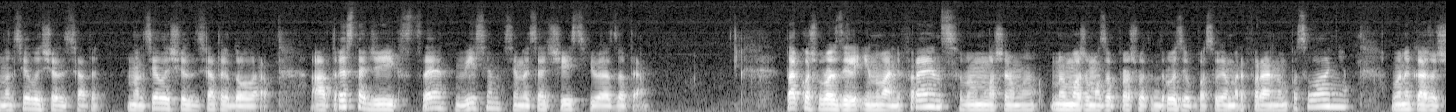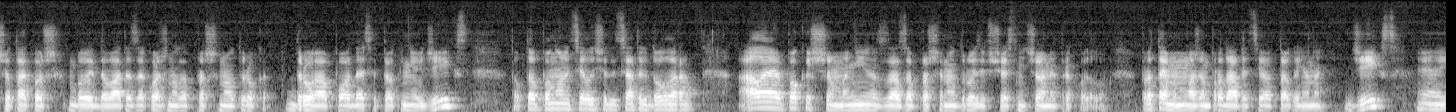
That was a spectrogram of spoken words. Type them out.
0,6 0,6 долара. А 300 GX це 8,76 USDT. Також в розділі Invite Friends ми можемо, ми можемо запрошувати друзів по своєму реферальному посиланню. Вони кажуть, що також будуть давати за кожного запрошеного друга- по 10 токенів GX, тобто по 0,6 долара. Але поки що мені за запрошених друзів щось нічого не приходило. Проте ми можемо продати ці от токени на GX, е,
